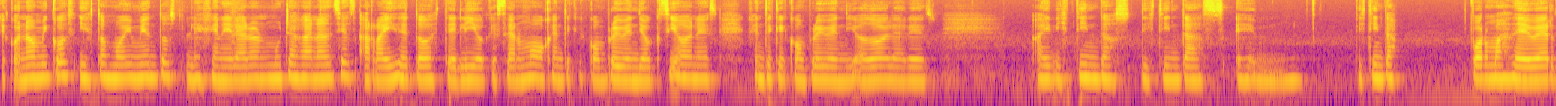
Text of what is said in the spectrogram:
económicos y estos movimientos les generaron muchas ganancias a raíz de todo este lío que se armó, gente que compró y vendió acciones, gente que compró y vendió dólares. Hay distintas, em, distintas formas de ver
